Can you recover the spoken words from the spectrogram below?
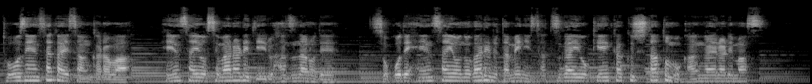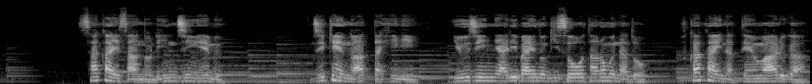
当然酒井さんからは返済を迫られているはずなのでそこで返済を逃れるために殺害を計画したとも考えられます。酒井さんの隣人 M。事件のあった日に友人にアリバイの偽装を頼むなど不可解な点はあるが、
